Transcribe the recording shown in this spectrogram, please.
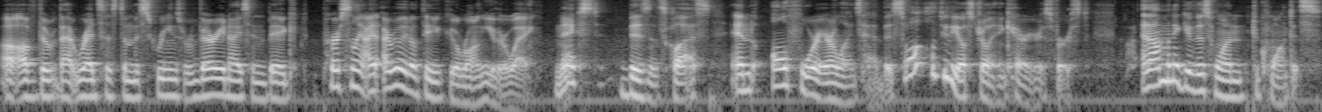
uh, of the that red system, the screens were very nice and big. Personally, I, I really don't think you could go wrong either way. Next, business class, and all four airlines had this, so I'll do the Australian carriers first. And I'm going to give this one to Qantas.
